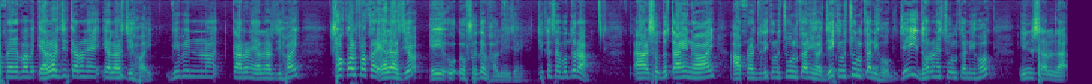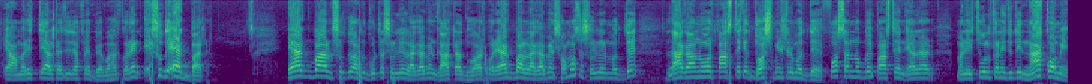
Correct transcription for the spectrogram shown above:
আপনার এভাবে অ্যালার্জির কারণে অ্যালার্জি হয়, বিভিন্ন কারণে অ্যালার্জি হয়, সকল প্রকার অ্যালার্জিও এই ওষুধে ভালো হয়ে যায়। ঠিক আছে বন্ধুরা? আর শুধু তাই নয়, আপনার যদি কোনো চুলকানি হয় যে কোনো চুলকানি হোক, যেই ধরনের চুলকানি হোক ইনশাল্লাহ আমার এই তেলটা যদি আপনি ব্যবহার করেন শুধু একবার। একবার শুধু আপনি গোটা শরীরে লাগাবেন গাটা ধোয়ার পরে একবার লাগাবেন, সমস্ত শরীরের মধ্যে লাগানোর পাঁচ থেকে দশ মিনিটের মধ্যে পঁচানব্বই পার্সেন্ট অ্যালার মানে চুলকানি যদি না কমে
